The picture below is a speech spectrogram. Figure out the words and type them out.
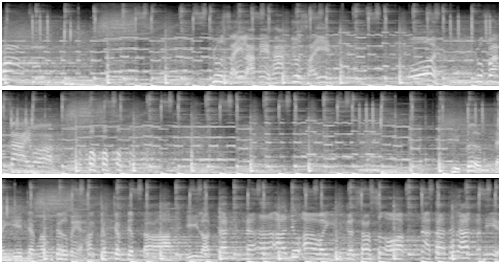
บ้ายู่ใสหลาแม่ห้างยู่ใสโอ้ยยู่ฟังใจบ่พี่เติมใจจังมาเติมแม่ห่างจับจับเต็มตา อีหลอดดันนาอายุอาวัยเกันสาวสอหน้าตาทนาระเทีย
